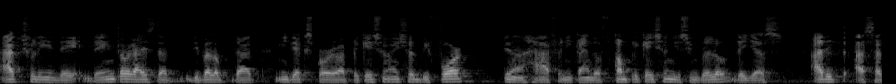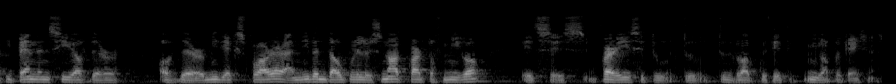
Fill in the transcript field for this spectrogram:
Actually, the, the Intel guys that developed that Media Explorer application I showed before didn't have any kind of complication using Grilo. They just added it as a dependency of their, of their Media Explorer, and even though Grilo is not part of MeeGo, it's, it's very easy to, to, to develop with it MeeGo applications.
